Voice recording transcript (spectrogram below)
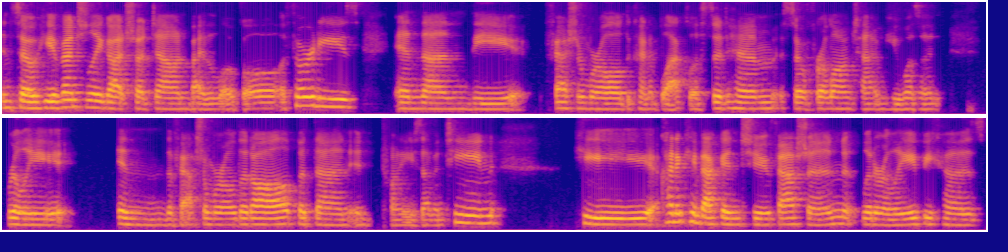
And so he eventually got shut down by the local authorities. And then the fashion world kind of blacklisted him. So for a long time, he wasn't really in the fashion world at all. But then in 2017, he kind of came back into fashion literally because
